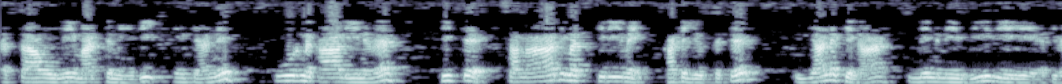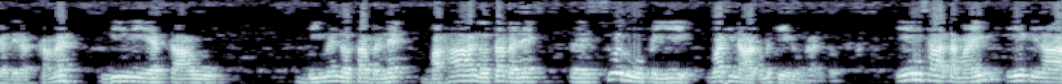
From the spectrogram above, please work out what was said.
අත්තා වූ මේ මට්ටමේදී ඒ කියන්නේ පූර්ණ කාලීනව හිත සමාධිමත් කිරීමේ කටයුත්තට යන කෙනා මෙන්න මේ වීර්යයේ ඇතිවැදගත්කම වීර්යයත් ආ වූ බීම නොතබන බහා නොතබන ස්වરૂපයේ වටිනාකම තේරුම් ගන්නවා. ඒ නිසා තමයි ඒ කියලා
